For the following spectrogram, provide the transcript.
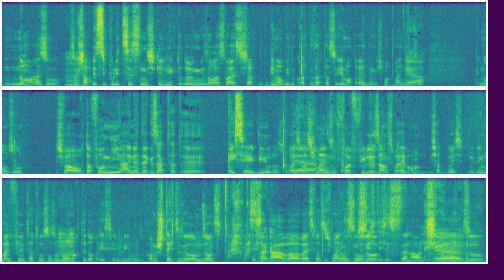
normal so. Mhm. so ich habe jetzt die Polizisten nicht geliebt oder irgendwie sowas, weißt Ich habe genau wie du gerade gesagt hast, so, ihr macht euer Ding, ich mach mein Ding. Ja. So. Genau so. Ich war auch davor nie einer, der gesagt hat, äh, ACAB oder so. Weißt du, Ja, was ich meine? So voll viele sagen so, ey, warum, ich habe wegen meinen vielen Tattoos und so, warum macht ihr doch ACAB und so? Komm, ich stech dir sogar umsonst. Mhm. Ach, was, ich sag, Alter. ah, war, weißt du, was ich meine? So ist wichtig ist es dann auch nicht. Ja, so.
